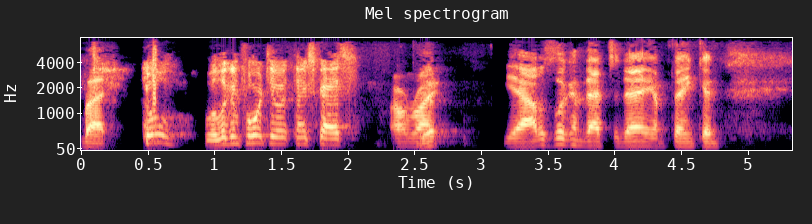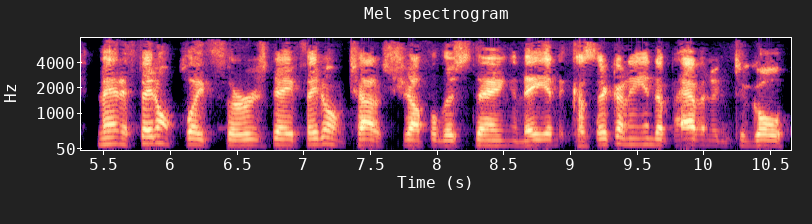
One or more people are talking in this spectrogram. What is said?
But cool. We're looking forward to it. Thanks, guys. All right. Yep. Yeah, I was looking at that today. I'm thinking, man, if they don't play Thursday, if they don't try to shuffle this thing, and they because they're going to end up having to go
